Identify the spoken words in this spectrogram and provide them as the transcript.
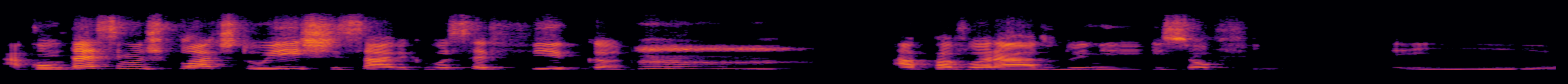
acontecem uns plot twists, sabe, que você fica apavorado do início ao fim. E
